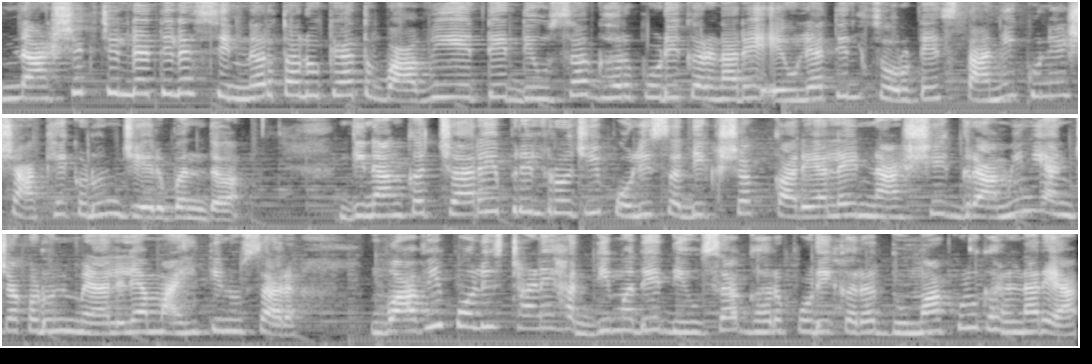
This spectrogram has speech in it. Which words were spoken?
नाशिक जिल्ह्यातील सिन्नर तालुक्यात वावी येथे दिवसा घरफोडी करणारे येवल्यातील चोरटे स्थानिक गुन्हे शाखेकडून जेरबंद. दिनांक चार एप्रिल रोजी पोलीस अधीक्षक कार्यालय नाशिक ग्रामीण यांच्याकडून मिळालेल्या माहितीनुसार वावी पोलीस ठाणे हद्दीमध्ये दिवसा घरफोडी करत धुमाकूळ घालणाऱ्या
